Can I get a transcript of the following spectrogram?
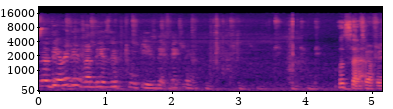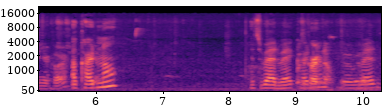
There it is, and there's the two piece there. Take them. What's that? gonna in your car? A cardinal? It's red, right? What's a cardinal? Red.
